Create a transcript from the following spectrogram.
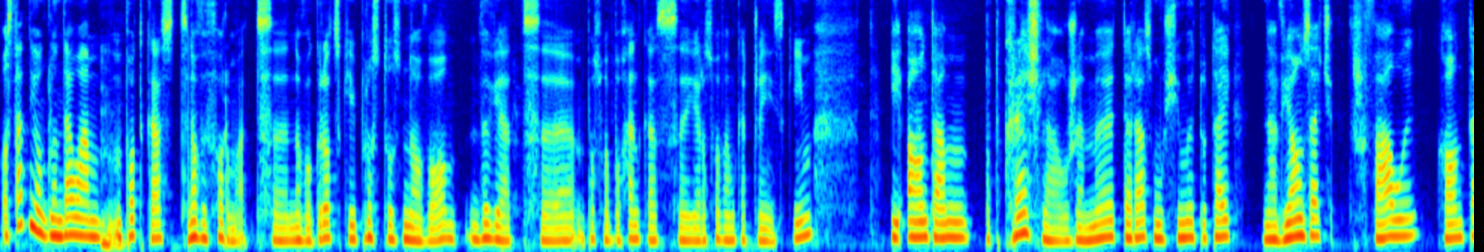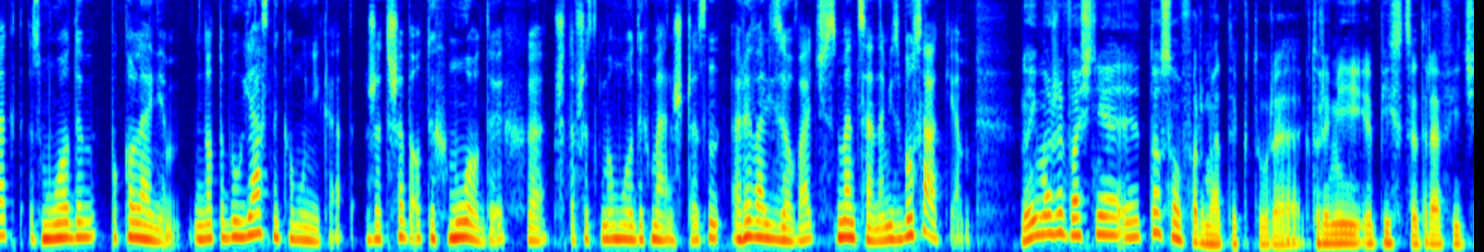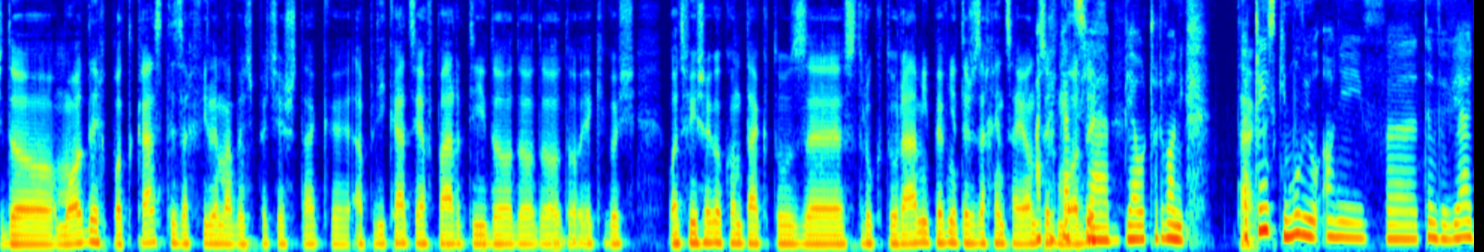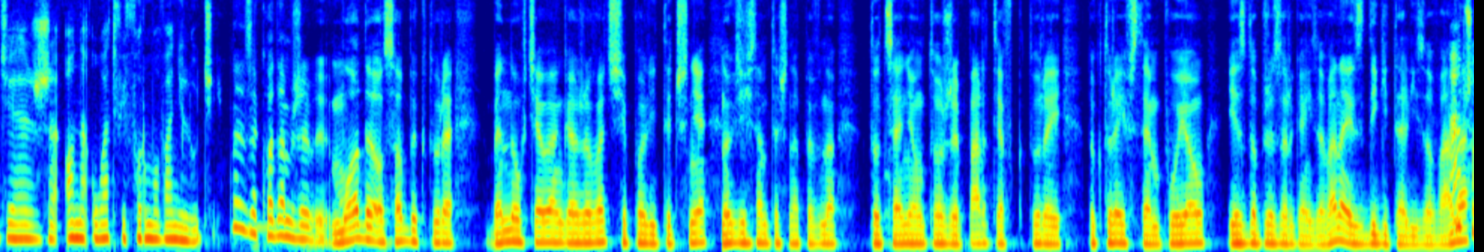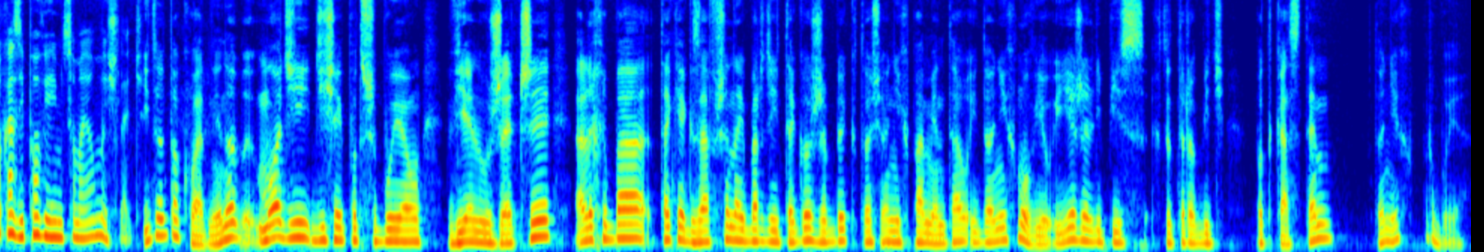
Ostatnio oglądałam Mhm. podcast, nowy format e, Nowogrodzkiej, prosto z Nowo, wywiad e, posła Bochenka z Jarosławem Kaczyńskim. I on tam podkreślał, że my teraz musimy tutaj nawiązać trwały kontakt z młodym pokoleniem. No to był jasny komunikat, że trzeba o tych młodych, e, przede wszystkim o młodych mężczyzn, rywalizować z Mencenem i z Bosakiem. No i może właśnie y, to są formaty, które, którymi PiS chce trafić do młodych, podcasty. Za chwilę ma być przecież tak y, aplikacja w partii do, do, do, do jakiegoś łatwiejszego kontaktu ze strukturami, pewnie też zachęcających Aplikacja młodych. biało-czerwoni. Tak. Kaczyński mówił o niej w e, tym wywiadzie, że ona ułatwi formowanie ludzi. No, zakładam, że młode osoby, które będą chciały angażować się politycznie, no gdzieś tam też na pewno docenią to, że partia, w której, do której wstępują, jest dobrze zorganizowana, jest A zdigitalizowana. przy okazji powie im, co mają myśleć. I to dokładnie. No, młodzi dzisiaj potrzebują wielu rzeczy, ale chyba tak jak zawsze najbardziej tego, żeby ktoś o nich pamiętał i do nich mówił. I jeżeli PiS chce to robić podcastem, to niech próbuje.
